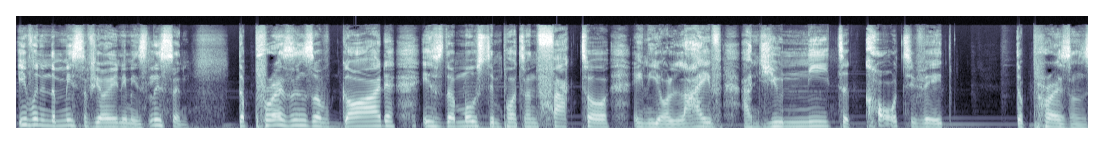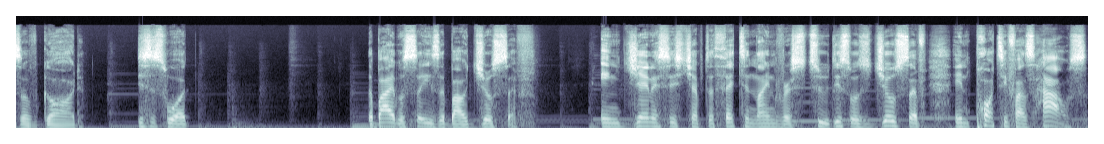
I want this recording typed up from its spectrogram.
even in the midst of your enemies. Listen, the presence of God is the most important factor in your life, and you need to cultivate the presence of God. This is what the Bible says about Joseph in Genesis chapter 39, verse 2. This was Joseph in Potiphar's house.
